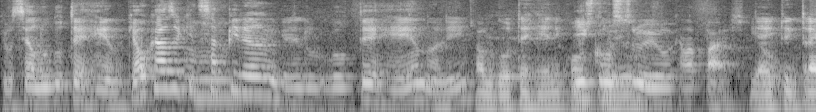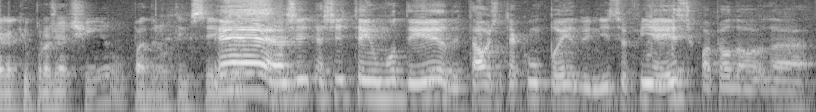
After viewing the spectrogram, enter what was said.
Que você aluga o terreno. Que é o caso aqui de Sapiranga. gente alugou o terreno ali Alugou o terreno e e construiu. construiu aquela parte. E aí tu entrega aqui o projetinho, o padrão tem que ser É, esse. a gente, a gente tem um modelo e tal, a gente acompanha do início ao fim, é esse o papel da, da,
